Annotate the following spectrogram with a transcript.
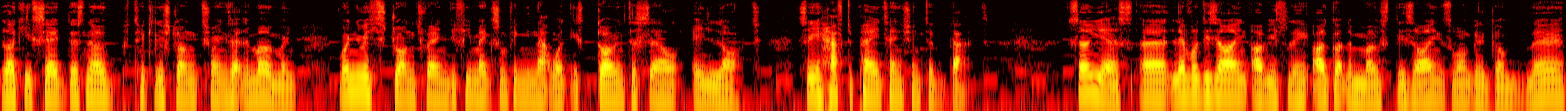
like you said, there's no particular strong trends at the moment. When you're a strong trend, if you make something in that one, it's going to sell a lot. So you have to pay attention to that. So yes, uh, level design, obviously I've got the most design, so I'm going to go there.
